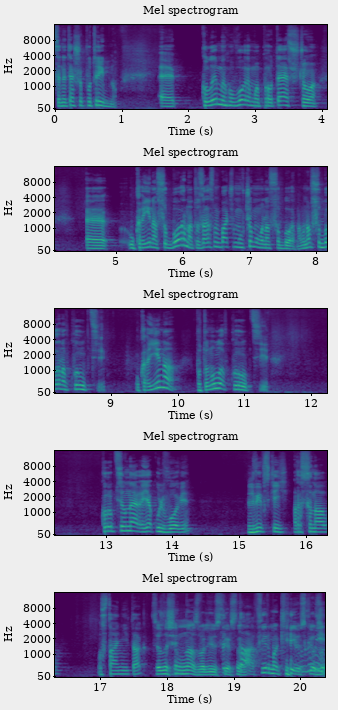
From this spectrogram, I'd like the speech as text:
це не те, що потрібно. Е, коли ми говоримо про те, що е, Україна соборна, то зараз ми бачимо, в чому вона соборна. Вона соборна в корупції. Україна потонула в корупції. Корупціонери, як у Львові, Львівський арсенал, останній, так? Це лише назва Львівського арсенал. так. Фірма київська Розумію,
